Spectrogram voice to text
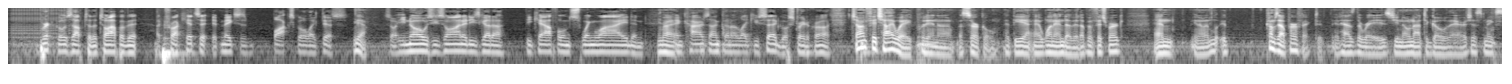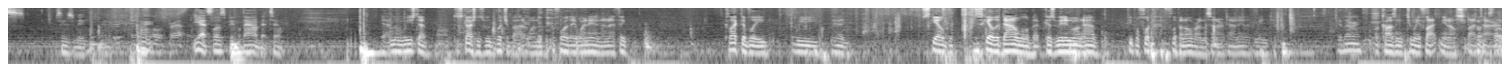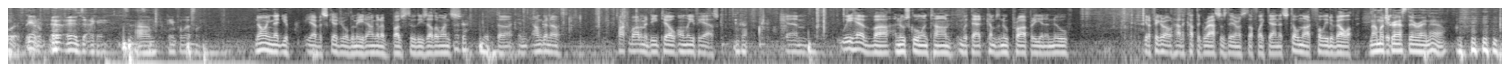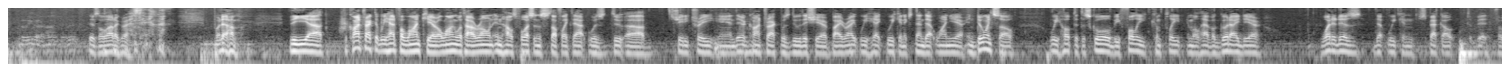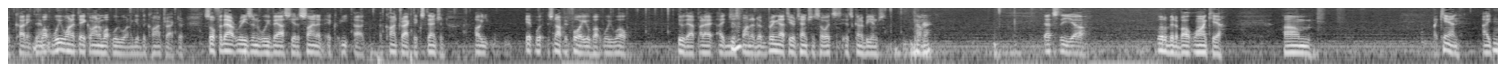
brick goes up to the top of it. A truck hits it, it makes his box go like this. Yeah. So he knows he's on it. He's got to be careful and swing wide, and Right. and cars aren't gonna, like you said, go straight across. John Fitch Highway put in a, a circle at the at one end of it up in Fitchburg, and you know it, lo- it comes out perfect. It, it has the raised. You know not to go there. It just makes seems to be. All right. Yeah, it slows people down a bit too. Yeah, I mean, we used to have discussions with Butch about it when, before they went in, and I think collectively, we had scaled it, scaled it down a little bit, because we didn't want to have people flip, flipping over in the center of town either. I mean, just- or causing too many flat, you know, flat tires. slower if they Yeah, could afford- uh, exactly. It's a Um, painful lesson. Knowing that you, you have a schedule to meet, I'm going to buzz through these other ones. Okay. With, uh, and I'm going to talk about them in detail only if you ask. Okay. Um, we have uh, a new school in town. With that comes a new property and a new. You got to figure out how to cut the grasses there and stuff like that. And it's still not fully developed. Not much It- grass there right now. There's a lot of grass there. but um, the uh, the contract that we had for lawn care, along with our own in-house forces and stuff like that, was due, uh, Shady Tree, and their mm-hmm. contract was due this year. By right, we ha- we can extend that one year. In doing so, we hope that the school will be fully complete and we'll have a good idea what it is that we can spec out to bid for cutting, Yeah. what we want to take on and what we want to give the contractor. So for that reason, we've asked you to sign a, a, uh, a contract extension. Oh, you- it, wa- it's not before you, but we will do that. But I, I just mm-hmm. wanted to bring that to your attention, so it's, it's going to be in. Okay. That's the, uh, little bit about lawn care. Um, I can. I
